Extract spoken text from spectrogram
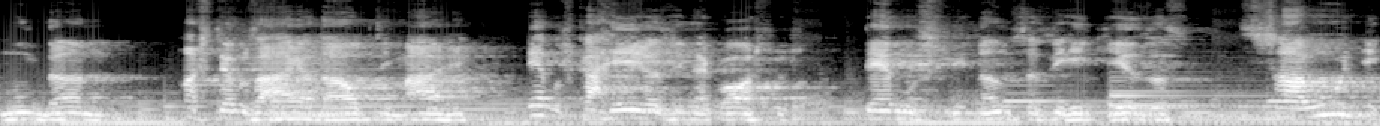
mundano. Nós temos a área da autoimagem, temos carreiras e negócios, temos finanças e riquezas, saúde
